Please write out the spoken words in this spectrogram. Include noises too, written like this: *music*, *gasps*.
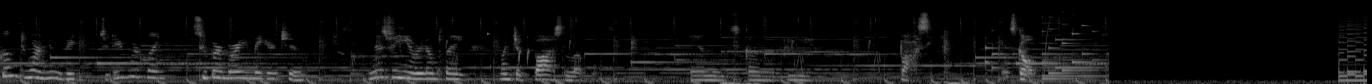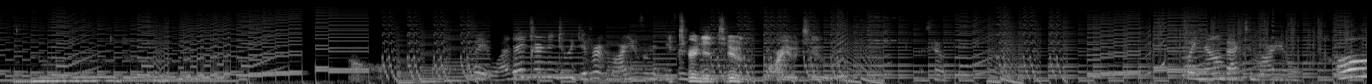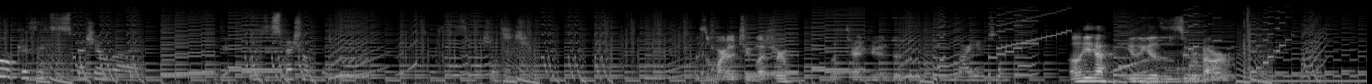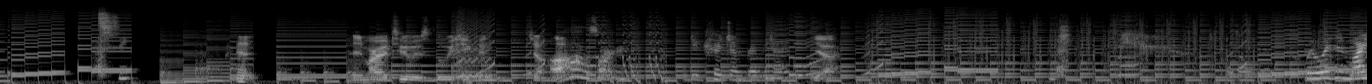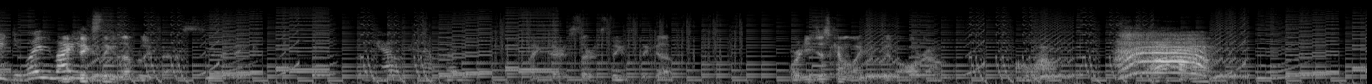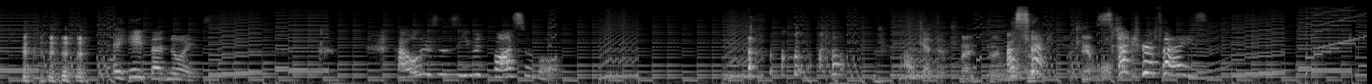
welcome to our new video. Today we're playing Super Mario Maker 2. In this video we're gonna play a bunch of boss levels. And it's gonna be bossy. Let's go. Wait, why did I turn into a different Mario from a You turned into Mario 2. That's kind of weird. Wait, now I'm back to Mario. Oh, because it's a special, uh, it was a special thing. Special, special. Is a Mario 2 mushroom? What turned you into? Mario 2. Oh yeah, you think it's a superpower. See? *laughs* In Mario 2 is Luigi can jump. Ah, sorry. You could jump really high. Yeah. Wait, what did Mario do? What did He Mario picks do? things up really fast. Just kind of like a bit all around. Oh wow. Ah! *laughs* I hate that noise. How is this even possible? *laughs* I'll get it. Can I, can I sac-? I can't walk. Sacrifice!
